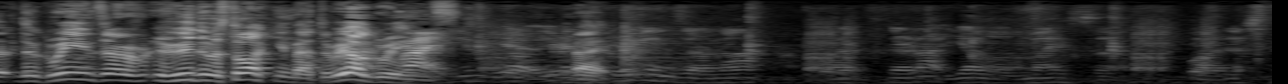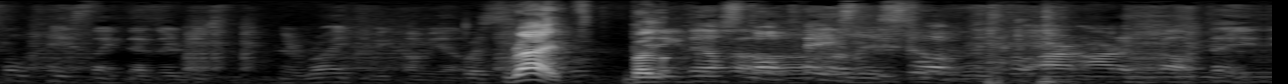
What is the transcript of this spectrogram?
The, the greens are who Yehuda was talking about, the real greens. Right. Yeah, even Right. the greens are not. They're not yellow, nice. Uh, they still taste like that. They're just. They're right to become yellow. Right. But Meaning they'll still taste. They still. They still aren't, aren't a developed taste.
